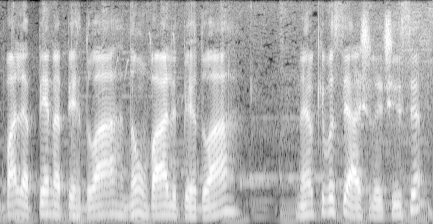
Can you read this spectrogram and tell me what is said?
Vale a pena perdoar? Não vale perdoar? Né? O que você acha, Letícia?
